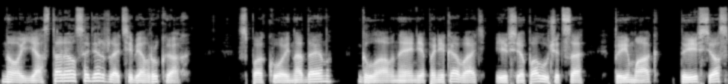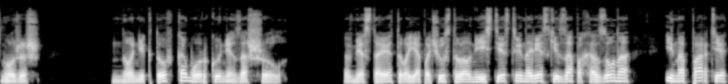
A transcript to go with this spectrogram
но я старался держать себя в руках. «Спокойно, Дэн. Главное не паниковать, и все получится. Ты маг, ты все сможешь». Но никто в коморку не зашел. Вместо этого я почувствовал неестественно резкий запах озона и на парте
